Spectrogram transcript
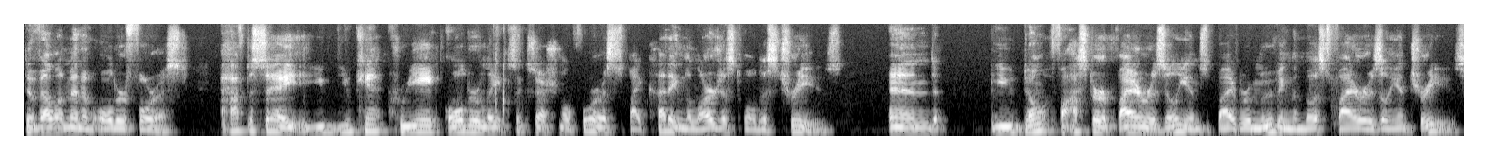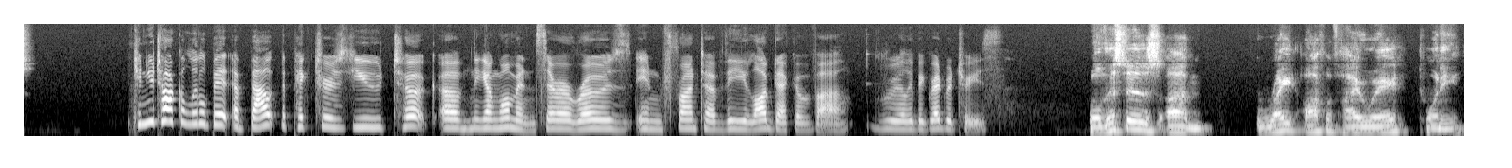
development of older forests. I have to say, you, you can't create older late successional forests by cutting the largest, oldest trees. And you don't foster fire resilience by removing the most fire resilient trees. Can you talk a little bit about the pictures you took of the young woman, Sarah Rose, in front of the log deck of uh, really big redwood trees? Well, this is um, right off of Highway 20.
